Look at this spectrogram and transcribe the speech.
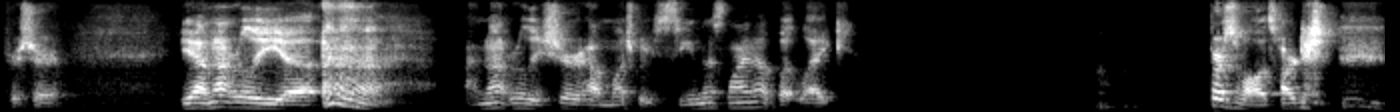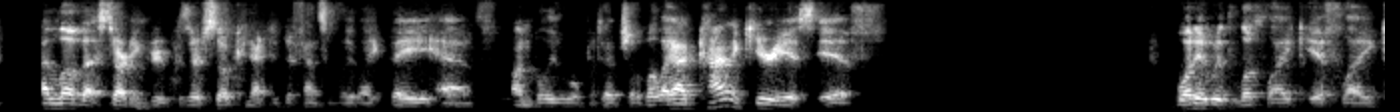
For sure. Yeah, I'm not really. Uh, I'm not really sure how much we've seen this lineup, but like, first of all, it's hard to. I love that starting group because they're so connected defensively. Like they have unbelievable potential. But like, I'm kind of curious if what it would look like if like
